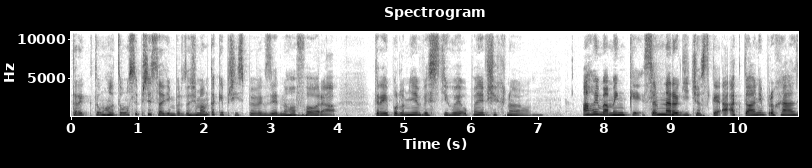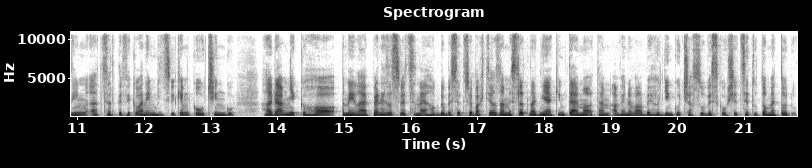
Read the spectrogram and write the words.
teda k tomuhle tomu si přisadím, protože mám taky příspěvek z jednoho fóra, který podle mě vystihuje úplně všechno. Jo. Ahoj maminky, jsem na rodičovské a aktuálně procházím eh, certifikovaným výcvikem coachingu. Hledám někoho nejlépe nezasvěceného, kdo by se třeba chtěl zamyslet nad nějakým tématem a věnoval by hodinku času vyzkoušet si tuto metodu.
